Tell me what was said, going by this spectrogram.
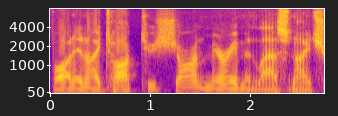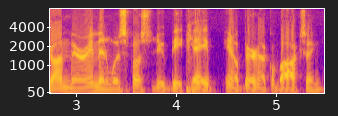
fought in. I talked to Shawne Merriman last night. Shawne Merriman was supposed to do BK, you know, bare knuckle boxing.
